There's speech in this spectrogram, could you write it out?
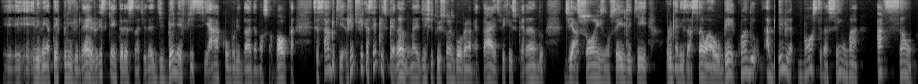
ele venha a ter privilégio, isso que é interessante, né? de beneficiar a comunidade à nossa volta. Você sabe que a gente fica sempre esperando né? de instituições governamentais, fica esperando de ações, não sei de que organização A ou B, quando a Bíblia mostra assim uma ação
